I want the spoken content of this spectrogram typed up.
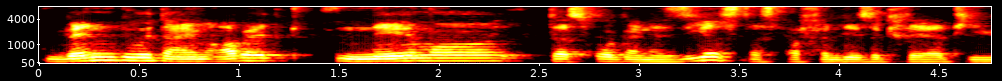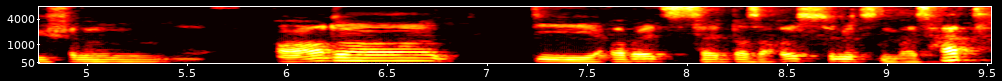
wenn du deinem Arbeitnehmer das organisierst, dass er von dieser kreativen Ader die Arbeitszeit besser auszunutzen was hat,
